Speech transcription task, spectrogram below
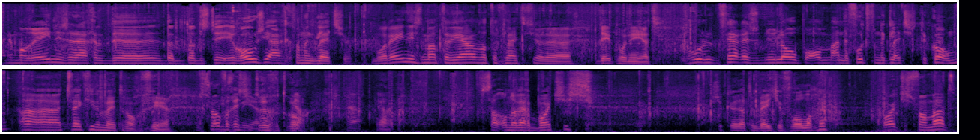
En de moreen is eigenlijk de, dat, dat is de erosie eigenlijk van een gletsjer. Moreen is het materiaal wat de gletsjer eh, deponeert. Hoe ver is het nu lopen om aan de voet van de gletsjer te komen? Eh, twee kilometer ongeveer. Zo ver is hij teruggetrokken. Ja. ja. Er staan onderweg bordjes. Dus we kunnen dat een beetje volgen. Bordjes van wat?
